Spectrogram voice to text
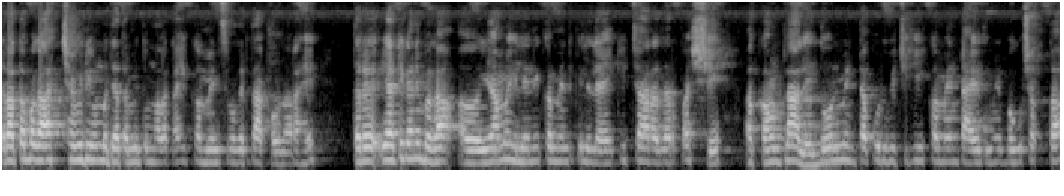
तर आता बघा आजच्या व्हिडिओमध्ये आता मी तुम्हाला काही कमेंट्स वगैरे दाखवणार आहे. तर या ठिकाणी बघा या महिलेने कमेंट केलेले आहे की चार हजार पाचशे अकाउंटला आले. दोन मिनिटापूर्वीची ही कमेंट आहे तुम्ही बघू शकता.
